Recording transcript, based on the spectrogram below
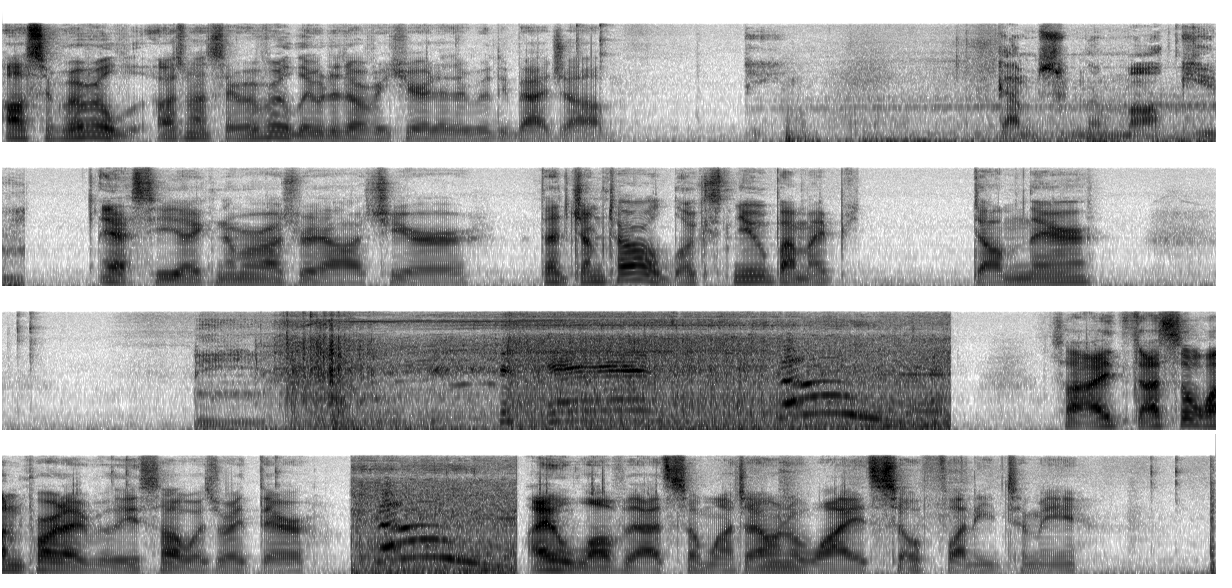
Also, whoever I was gonna say whoever looted over here did a really bad job. Comes from the mark you Yeah, see, like no Mirage Voyage here. That jump tower looks new, but I might be dumb there. So I that's the one part I really saw was right there. I love that so much. I don't know why it's so funny to me.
